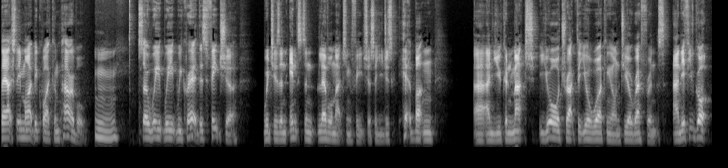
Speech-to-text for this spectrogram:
they actually might be quite comparable. Mm. So we we we created this feature, which is an instant level matching feature. So you just hit a button, uh, and you can match your track that you're working on to your reference. And if you've got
